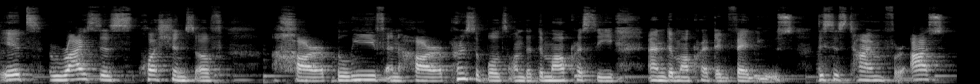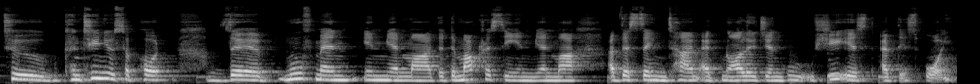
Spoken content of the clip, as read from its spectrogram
it raises questions of her belief and her principles on the democracy and democratic values. This is time for us to continue support the movement in Myanmar, the democracy in Myanmar, at the same time acknowledging who she is at this point.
